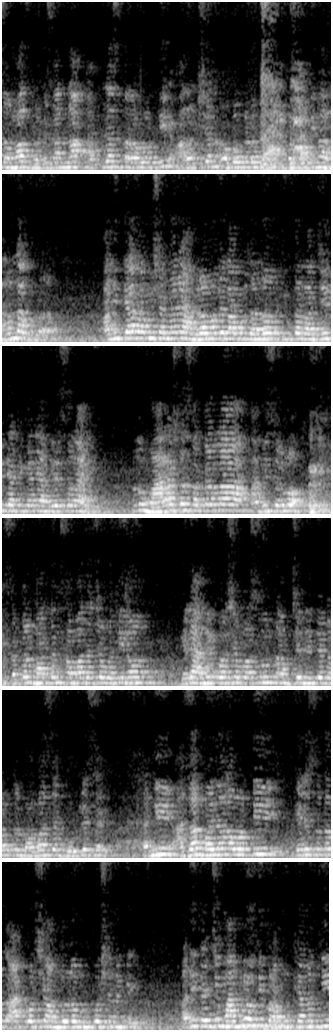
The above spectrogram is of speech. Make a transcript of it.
समाज घटकांना आपल्या स्तरावरती आरक्षण अवघड पद्धतीनं आपण लागू करावं. आणि त्याच अनुषंगाने आंध्रामध्ये लागू झालं इतर राज्यही त्या ठिकाणी अग्रेसर आहे परंतु महाराष्ट्र सरकारला आम्ही सर्व सकल मातंग समाजाच्या वतीनं गेल्या अनेक वर्षापासून आमचे नेते डॉक्टर बाबासाहेब गोखले साहेब यांनी आझाद मैदानावरती गेले सतत आठ वर्ष आंदोलन उपोषण केले. आणि त्यांची मागणी होती प्रामुख्यानं की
